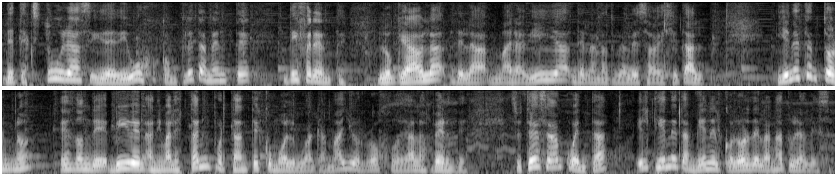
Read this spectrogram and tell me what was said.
de texturas y de dibujos completamente diferentes, lo que habla de la maravilla de la naturaleza vegetal. Y en este entorno es donde viven animales tan importantes como el guacamayo rojo de alas verdes. Si ustedes se dan cuenta, él tiene también el color de la naturaleza.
